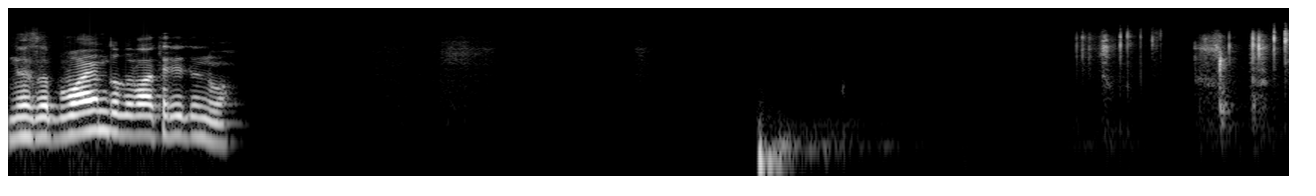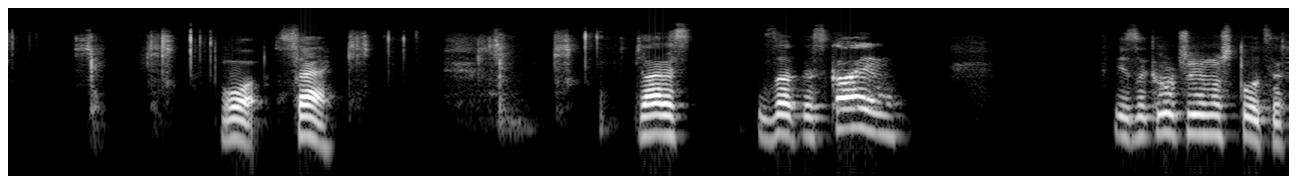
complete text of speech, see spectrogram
Не забуваємо доливати рідину. О, все. Зараз затискаємо і закручуємо штуцер.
